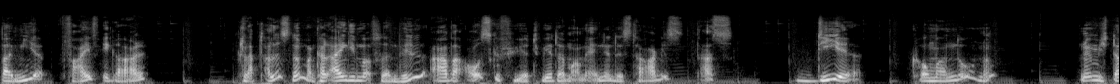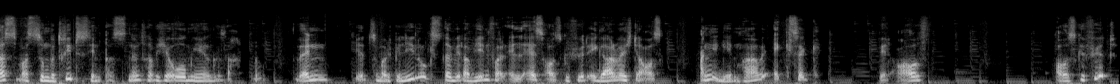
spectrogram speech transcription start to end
Bei mir 5, egal. Klappt alles, ne? Man kann eingeben, was man will, aber ausgeführt wird dann am Ende des Tages das dir Kommando, ne? Nämlich das, was zum Betriebssystem passt. Ne? Das habe ich ja oben hier gesagt. Ne? Wenn jetzt zum Beispiel Linux, dann wird auf jeden Fall ls ausgeführt, egal ich da aus angegeben habe. exec wird auf ausgeführt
